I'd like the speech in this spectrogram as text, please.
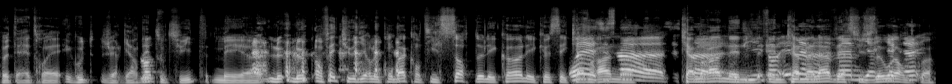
peut-être ouais. Écoute je vais regarder tout de suite mais euh, le, en fait tu veux dire le combat quand ils sortent de l'école et que c'est Cameron Cameron et, Kamala versus The World quoi.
